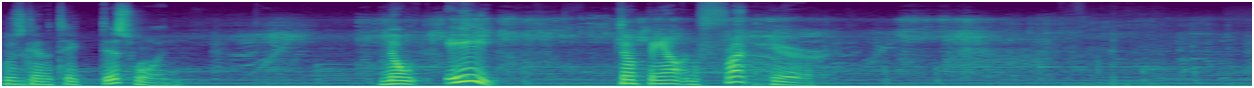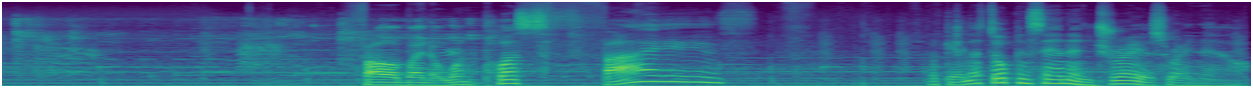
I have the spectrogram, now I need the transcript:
Who's gonna take this one? Note 8 jumping out in front here. Followed by the OnePlus 5. Okay, let's open San Andreas right now.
